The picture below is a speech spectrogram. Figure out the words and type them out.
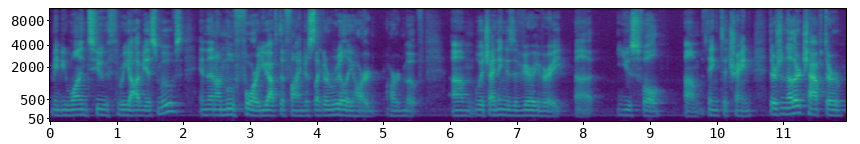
maybe one, two, three obvious moves, and then on move four, you have to find just like a really hard hard move, um, which I think is a very very uh, useful um, thing to train. There's another chapter.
